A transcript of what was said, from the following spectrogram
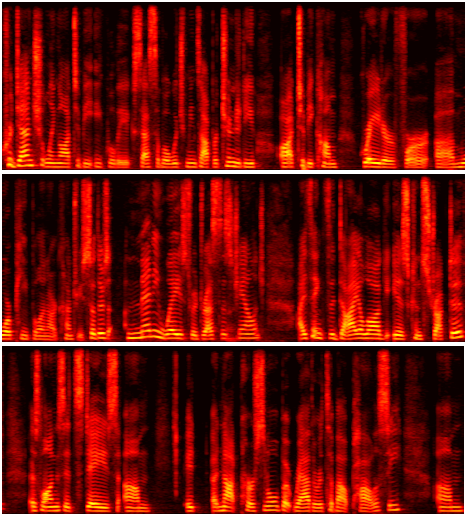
credentialing ought to be equally accessible, which means opportunity ought to become greater for uh, more people in our country. So there's many ways to address this challenge. I think the dialogue is constructive as long as it stays um, it, uh, not personal, but rather it's about policy. Um,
